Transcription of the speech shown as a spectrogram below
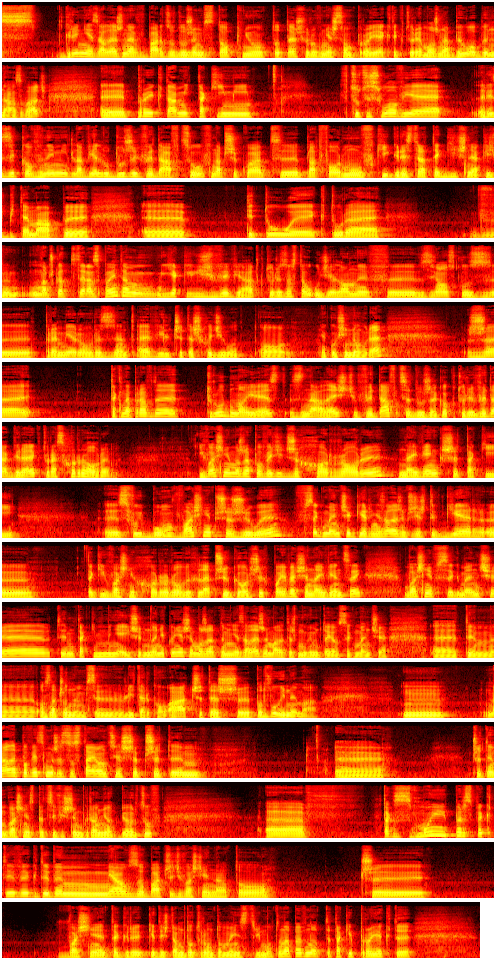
gry niezależne w bardzo dużym stopniu to też również są projekty, które można byłoby nazwać e, projektami takimi w cudzysłowie ryzykownymi dla wielu dużych wydawców, na przykład y, platformówki, gry strategiczne, jakieś bitemapy, y, tytuły, które w, na przykład teraz pamiętam jakiś wywiad, który został udzielony w, w związku z premierą Resident Evil, czy też chodziło o jakąś inną grę, że tak naprawdę trudno jest znaleźć wydawcę dużego, który wyda grę, która jest horrorem. I właśnie można powiedzieć, że horrory, największy taki e, swój boom właśnie przeżyły w segmencie gier niezależnych. Przecież tych gier y, takich właśnie horrorowych, lepszych, gorszych pojawia się najwięcej właśnie w segmencie tym takim mniejszym. No niekoniecznie może tym niezależnym, ale też mówimy tutaj o segmencie y, tym oznaczonym literką A, czy też podwójnym A. No ale powiedzmy, że zostając jeszcze przy tym przy tym właśnie specyficznym gronie odbiorców, E, tak z mojej perspektywy, gdybym miał zobaczyć właśnie na to, czy właśnie te gry kiedyś tam dotrą do mainstreamu, to na pewno te takie projekty,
